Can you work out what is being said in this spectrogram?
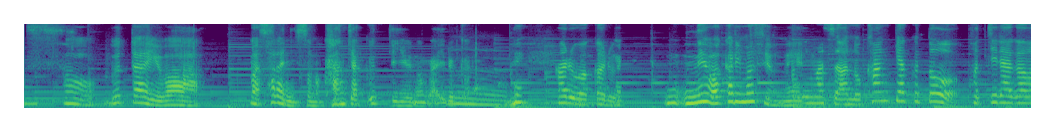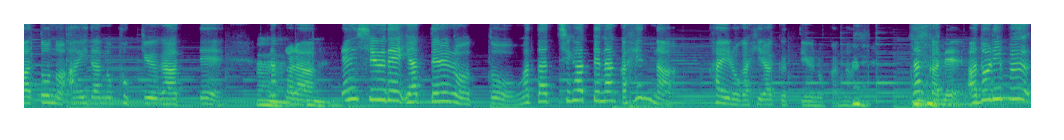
うそう。舞台は、まあ、さらにその観客っていうのがいるからね。わかるわかる。ね、わかりますよね。あの観客とこちら側との間の呼吸があって、だから練習でやってるのとまた違ってなんか変な回路が開くっていうのかな。なんかねアドリブ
